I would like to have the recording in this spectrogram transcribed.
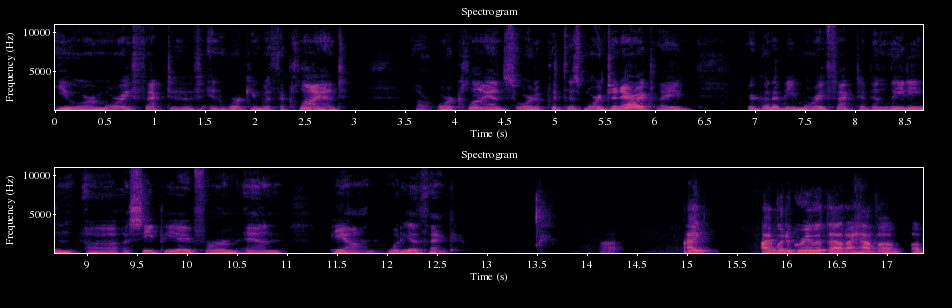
you are more effective in working with the client or, or clients, or to put this more generically, you're going to be more effective in leading uh, a CPA firm and beyond. What do you think? I I would agree with that. I have a, a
